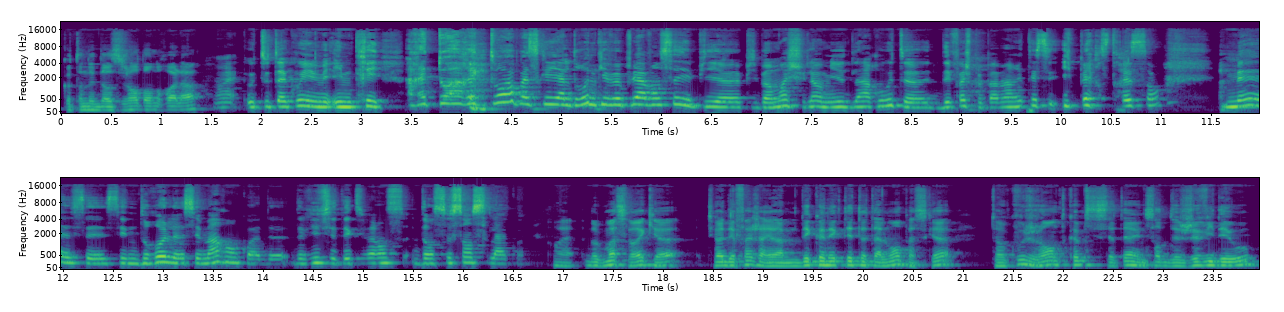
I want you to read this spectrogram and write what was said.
quand on est dans ce genre d'endroit là Ouais. Ou tout à coup, il, me- il me crie Arrête-toi, arrête-toi, parce qu'il y a le drone qui veut plus avancer. Et puis, euh, puis ben, moi, je suis là au milieu de la route. des fois, je peux pas m'arrêter. C'est hyper stressant. Mais c'est c'est une drôle, c'est marrant, quoi, de, de vivre cette expérience dans ce sens-là, quoi. ouais donc moi c'est vrai que des fois j'arrive à me déconnecter totalement parce que d'un coup je rentre comme si c'était une sorte de jeu vidéo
